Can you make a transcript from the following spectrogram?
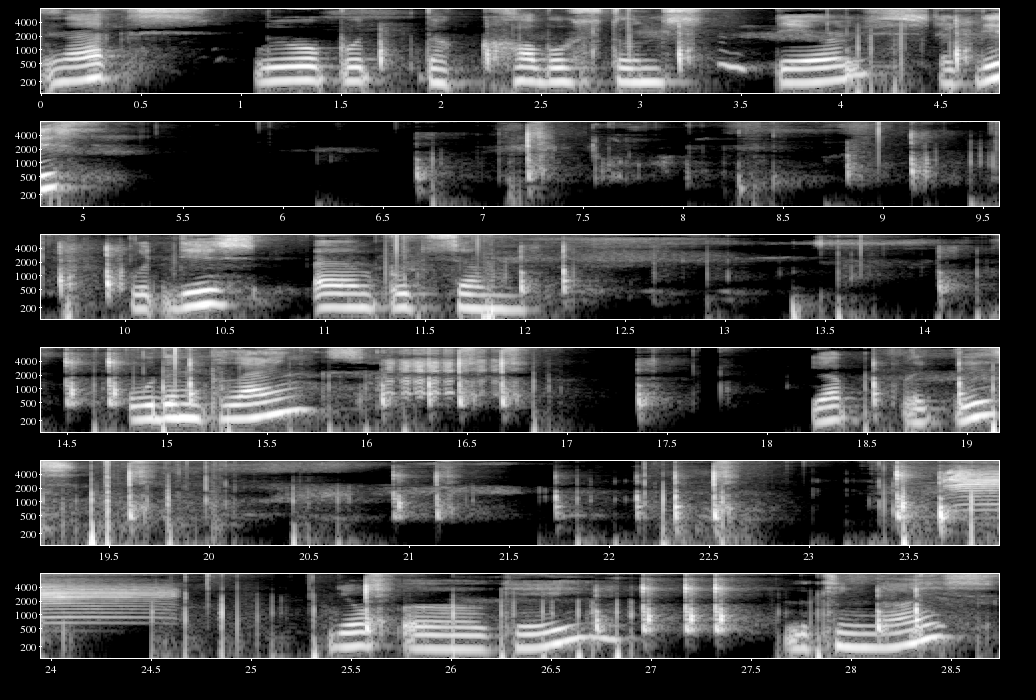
Next, we will put the cobblestone stairs like this. With this, and put some wooden planks Yep, like this. Yep, okay. Looking nice.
